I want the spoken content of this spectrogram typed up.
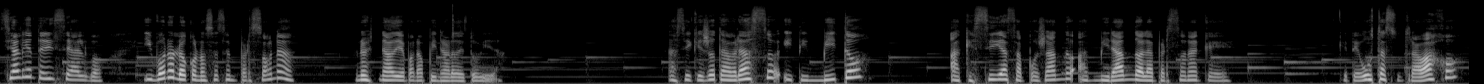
si alguien te dice algo y vos no lo conoces en persona, no es nadie para opinar de tu vida. Así que yo te abrazo y te invito a que sigas apoyando, admirando a la persona que, que te gusta su trabajo.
